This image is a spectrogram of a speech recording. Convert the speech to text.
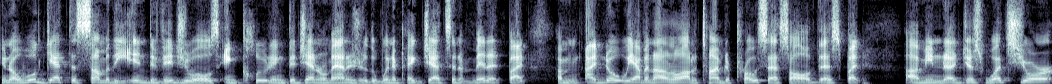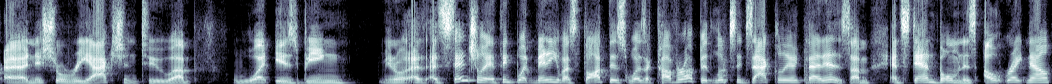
you know, we'll get to some of the individuals, including the general manager of the Winnipeg Jets in a minute. But um, I know we haven't had a lot of time to process all of this. But I mean, uh, just what's your uh, initial reaction to um, what is being you know, essentially, I think what many of us thought this was a cover up, it looks exactly like that is. Um, and Stan Bowman is out right now,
